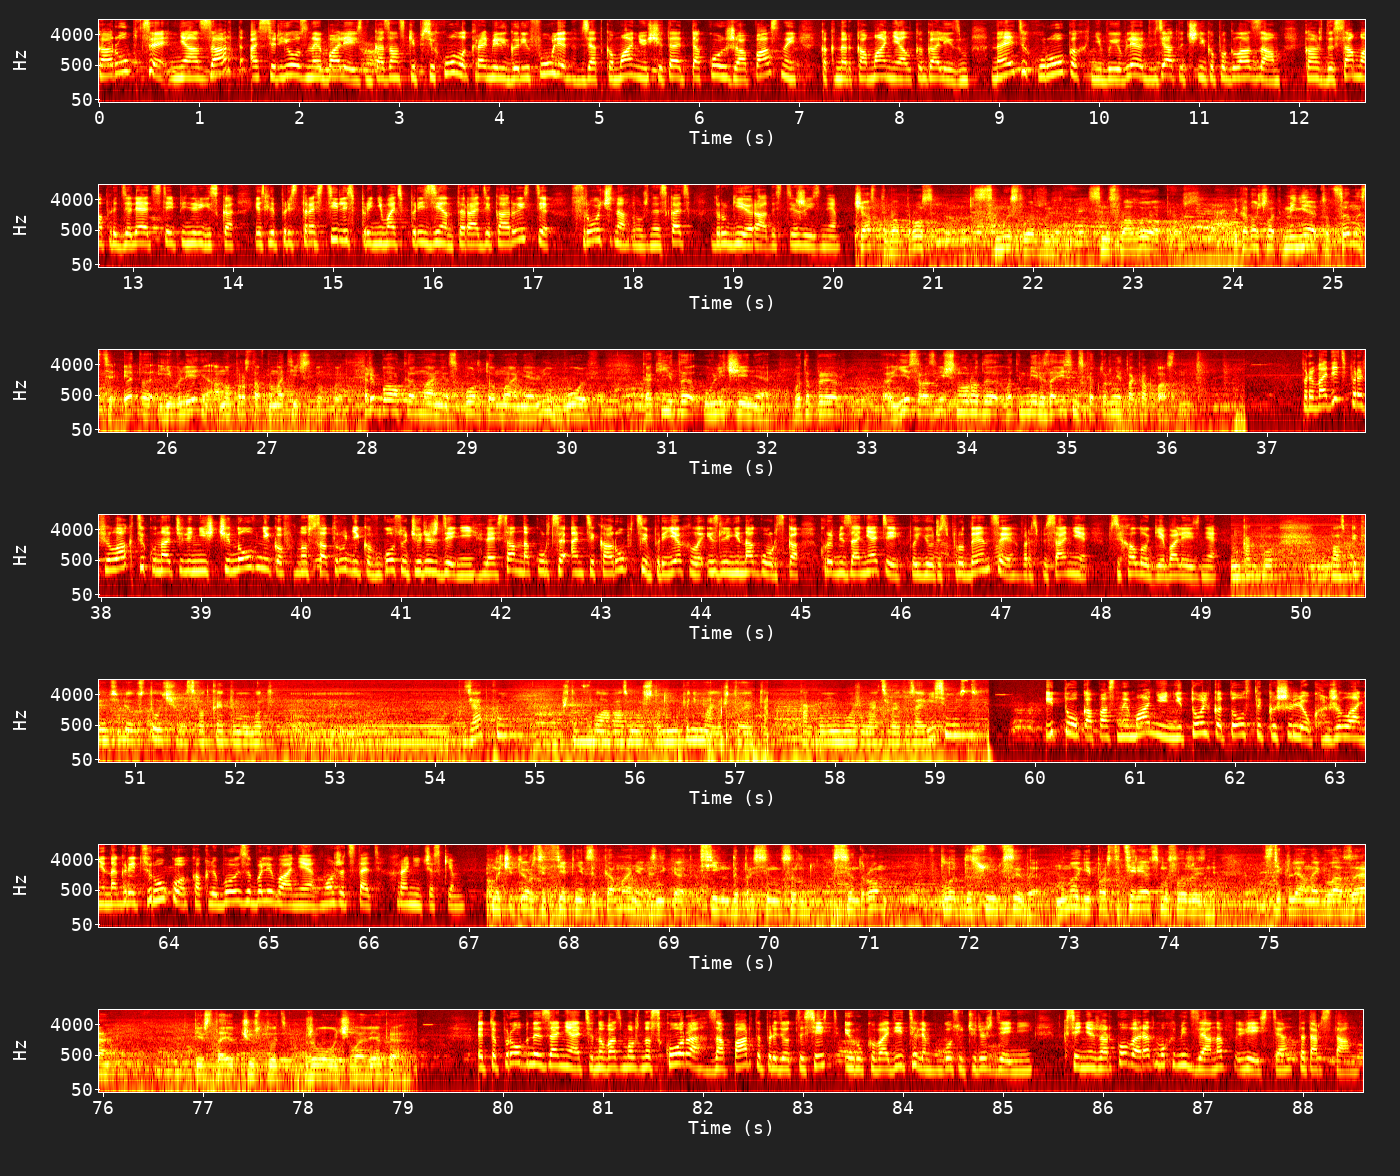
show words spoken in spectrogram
Коррупция не азарт, а серьезная болезнь. Казанский психолог Рамиль Гарифулин взяткоманию считает такой же опасной, как наркомания и алкоголизм. На этих уроках не выявляют взяточника по глазам. Каждый сам определяет степень риска. Если пристрастились принимать презенты ради корысти, срочно нужно искать другие радости жизни. Часто вопрос смысла жизни, смысловой вопрос. И когда у человека меняются ценности, это явление, оно просто автоматически уходит. Рыбалка мания, спортомания, любовь, какие-то увлечения. Вот, например, есть различного рода в этом мире зависимости, которые не так опасны. Проводить профилактику начали не с чиновников, но с сотрудников госучреждений. Ляйсан на курсы антикоррупции приехала из Лениногорска. Кроме занятий по юриспруденции, в расписании психологии болезни. Мы как бы воспитываем в себе устойчивость вот к этому вот взяткам, чтобы была возможность, чтобы мы понимали, что это, как бы мы можем войти в эту зависимость. Итог опасной мании не только толстый кошелек. Желание нагреть руку, как любое заболевание, может стать хроническим. На четвертой степени взяткомании возникает сильный депрессивный синдром, вплоть до суицида. Многие просто теряют смысл жизни. Стеклянные глаза, перестают чувствовать живого человека. Это пробное занятие, но, возможно, скоро за парты придется сесть и руководителям госучреждений. Ксения Жаркова, Рад Мухамедзянов, Вести, Татарстан.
